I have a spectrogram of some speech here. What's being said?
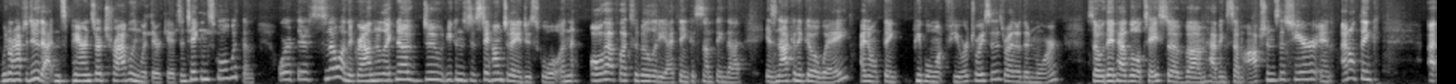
we don't have to do that. And parents are traveling with their kids and taking school with them. Or if there's snow on the ground, they're like, no, do you can just stay home today and do school. And all that flexibility, I think, is something that is not going to go away. I don't think people want fewer choices rather than more. So they've had a little taste of um, having some options this year. And I don't think, I,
